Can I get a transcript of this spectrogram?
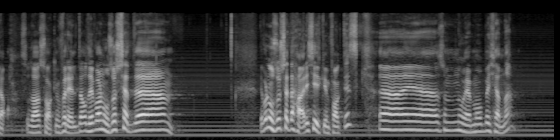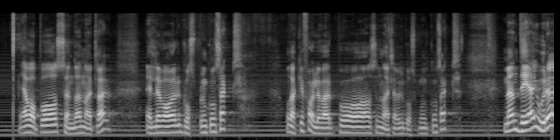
Ja, Så da er saken forelda. Og det var noe som skjedde det var noe som skjedde her i kirken, faktisk. Eh, som noe jeg må bekjenne. Jeg var på Sunday Night Live, eller var gospelkonsert. Og det er ikke farlig å være på Sunday Night Live eller gospelkonsert. Men det jeg gjorde,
